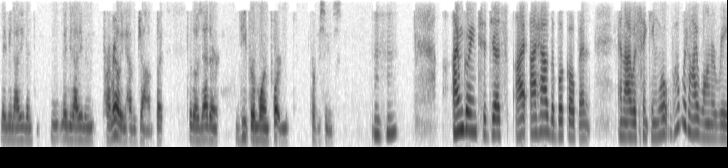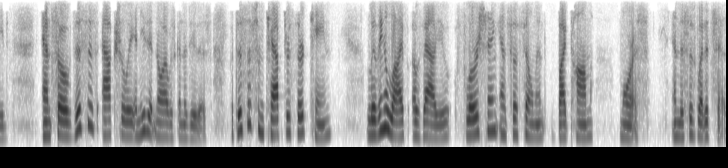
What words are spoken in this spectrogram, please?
maybe not even maybe not even primarily to have a job, but for those other deeper, more important purposes. Mm-hmm. I'm going to just I I have the book open and I was thinking, well, what would I want to read? And so this is actually, and you didn't know I was going to do this, but this is from chapter 13, Living a Life of Value, Flourishing and Fulfillment by Tom Morris. And this is what it says.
